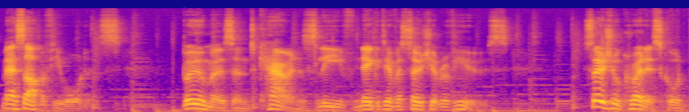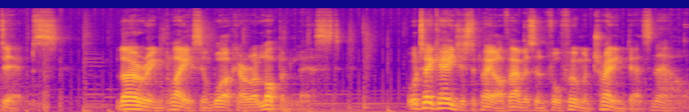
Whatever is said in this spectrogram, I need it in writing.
Mess up a few orders. Boomers and Karens leave negative associate reviews. Social credit score dips. Lowering place in work hour allotment list. Will take ages to pay off Amazon fulfillment training debts now.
